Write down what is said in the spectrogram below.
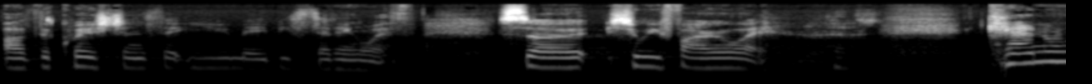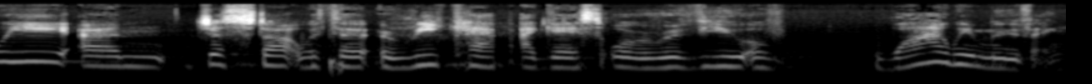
of the questions that you may be sitting with. So, should we fire away? Can we um, just start with a, a recap, I guess, or a review of why we're moving?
